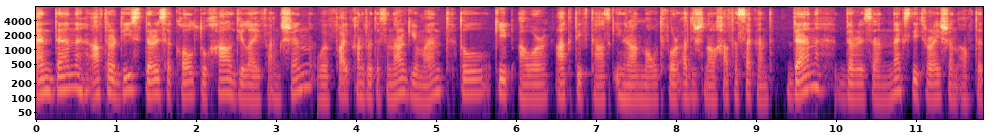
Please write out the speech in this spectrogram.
And then after this there is a call to HAL delay function with 500 as an argument to keep our active task in run mode for additional half a second. Then there is a next iteration of the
